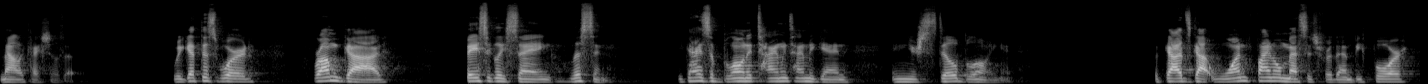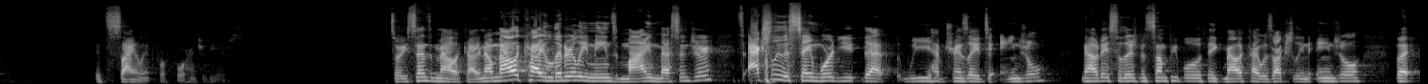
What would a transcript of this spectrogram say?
Malachi shows up. We get this word from God, basically saying, listen, you guys have blown it time and time again, and you're still blowing it. But God's got one final message for them before it's silent for 400 years. So he sends Malachi. Now, Malachi literally means my messenger. It's actually the same word you, that we have translated to angel nowadays. So there's been some people who think Malachi was actually an angel, but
